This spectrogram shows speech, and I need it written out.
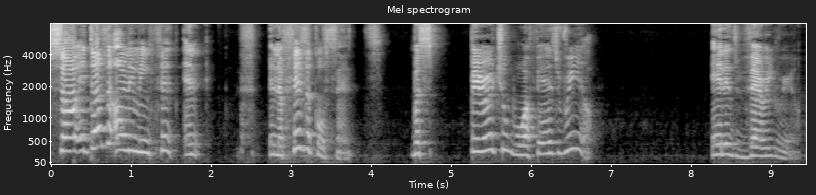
So it doesn't only mean fit in in a physical sense but spiritual warfare is real. It is very real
